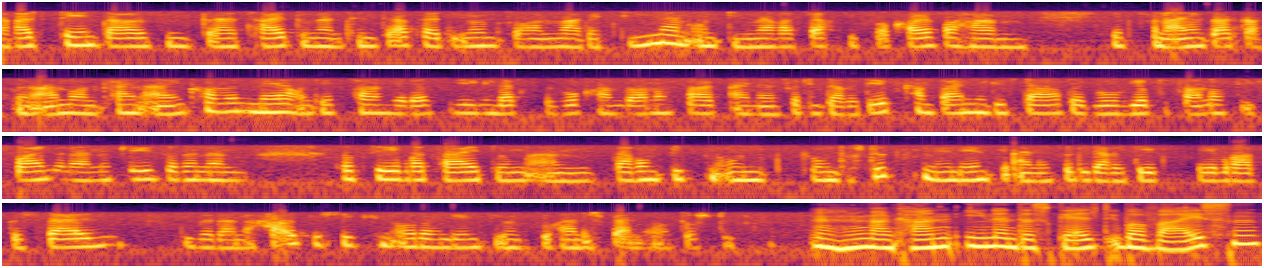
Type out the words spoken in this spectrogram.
Mehr als 10.000 äh, Zeitungen sind derzeit in unseren Magazinen und die mehr als 60 Verkäufer haben jetzt von einem Tag auf den anderen kein Einkommen mehr. Und jetzt haben wir deswegen letzte Woche am Donnerstag eine Solidaritätskampagne gestartet, wo wir besonders die Freundinnen und Leserinnen der Zebra Zeitung ähm, darum bitten, uns zu unterstützen, indem sie eine Solidaritätszebra bestellen die wir dann nach Hause schicken oder indem sie uns durch eine Spende unterstützen. Mhm, man kann Ihnen das Geld überweisen.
